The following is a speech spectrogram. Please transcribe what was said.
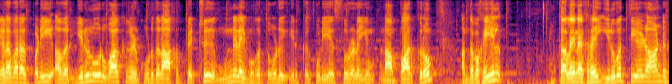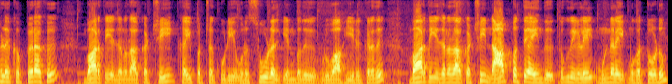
நிலவரப்படி அவர் இருநூறு வாக்குகள் கூடுதலாக பெற்று முன்னிலை முகத்தோடு இருக்கக்கூடிய சூழலையும் நாம் பார்க்கிறோம். அந்த வகையில் தலைநகரை இருபத்தி ஏழு ஆண்டுகளுக்கு பிறகு பாரதிய ஜனதா கட்சி கைப்பற்றக்கூடிய ஒரு சூழல் என்பது உருவாகி இருக்கிறது. பாரதிய ஜனதா கட்சி நாற்பத்தி ஐந்து தொகுதிகளில் முன்னிலை முகத்தோடும்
